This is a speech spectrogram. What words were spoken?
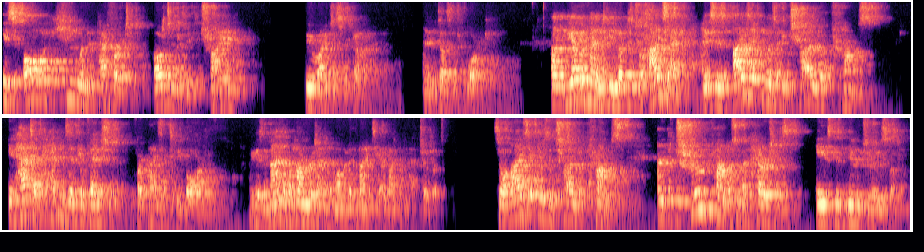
It's all human effort, ultimately, to try and be righteous with God. And it doesn't work. And on the other hand, he looks to Isaac and he says Isaac was a child of promise. It had to have heaven's intervention for Isaac to be born. Because a man of 100 and a woman of 90 are not going to have children. So Isaac was a child of promise. And the true promise of inheritance is the New Jerusalem,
